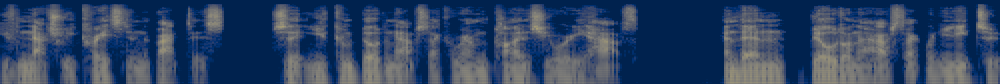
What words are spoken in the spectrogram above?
you've naturally created in the practice so that you can build an app stack around the clients you already have and then build on that app stack when you need to.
